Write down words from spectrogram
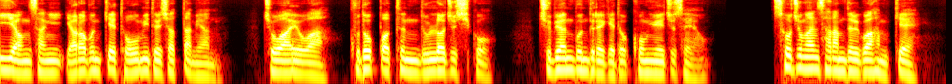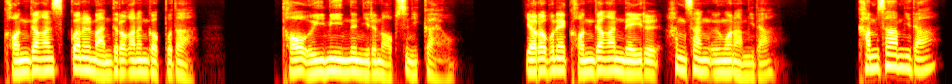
이 영상이 여러분께 도움이 되셨다면 좋아요와 구독 버튼 눌러주시고 주변 분들에게도 공유해주세요. 소중한 사람들과 함께 건강한 습관을 만들어가는 것보다 더 의미 있는 일은 없으니까요. 여러분의 건강한 내일을 항상 응원합니다. 감사합니다.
